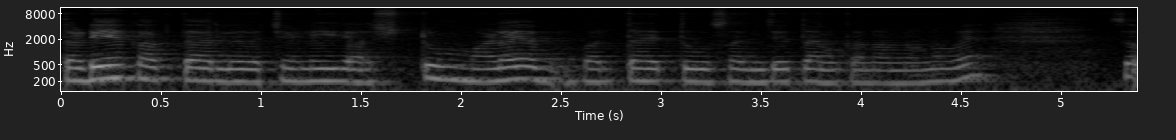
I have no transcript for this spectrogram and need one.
ತಡಿಯೋಕ್ಕಾಗ್ತಾ ಇರಲಿಲ್ಲ ಚಳಿಗೆ. ಅಷ್ಟು ಮಳೆ ಬರ್ತಾಯಿತ್ತು ಸಂಜೆ ತನಕನೂ ಸೊ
